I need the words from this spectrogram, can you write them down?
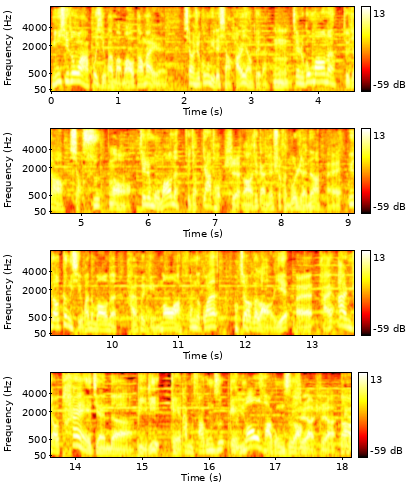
明熹宗啊不喜欢把猫当外人，像是宫里的小孩一样对待，嗯，见着公猫呢就叫小厮，哦，见着母猫呢就叫丫头，是。啊，就感觉是很多人啊，哎，遇到更喜欢的猫呢，还会给猫啊封个官，叫个老爷，哎，还按照太监的比例给他们发工资，给猫发工资啊，是啊是啊，这个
